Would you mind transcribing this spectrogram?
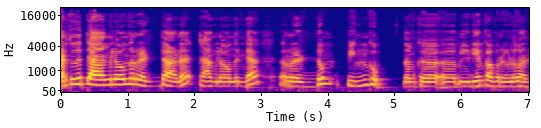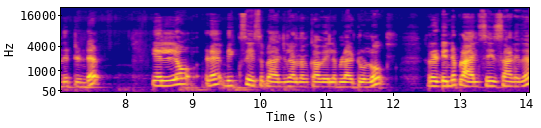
അടുത്തത് ടാങ്ലോങ് റെഡാണ് ടാങ്ലോങ്ങിന്റെ റെഡും പിങ്കും നമുക്ക് മീഡിയം കവറുകൾ വന്നിട്ടുണ്ട്. യെല്ലോയുടെ ബിഗ് സൈസ് പ്ലാന്റുകളാണ് നമുക്ക് അവൈലബിൾ ആയിട്ടുള്ളൂ. റെഡിന്റെ പ്ലാന്റ് സൈസാണിത്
